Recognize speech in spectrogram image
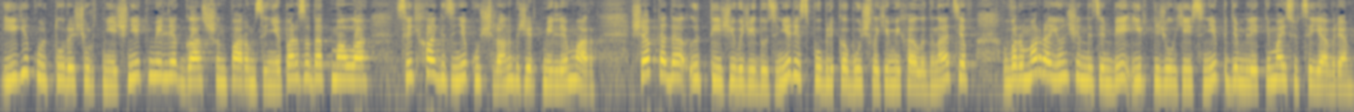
иге культура жүртнечіне етмелі газ шын парымзіне парзадатмалла, сет хагізіне мар. Шақтада үтті живы республика бұшлығы Михаил Игнатьев Вармар район шыннызембе иртні жылгейсіне педемлетні майсуце явря.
